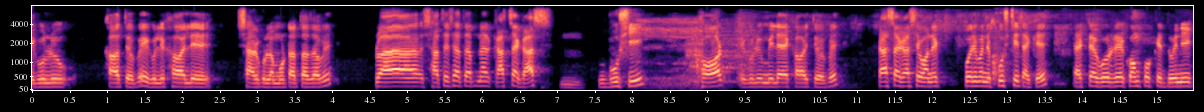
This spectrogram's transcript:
এগুলো খাওয়াতে হবে। এগুলি খাওয়ালে সারগুলো মোটা তাজা হবে। সাথে সাথে আপনার কাঁচা ঘাস ভুসি খড় এগুলো মিলিয়ে খাওয়াইতে হবে। কাঁচা ঘাসে অনেক পরিমাণে পুষ্টি থাকে। একটা গরুরে কমপক্ষে দৈনিক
